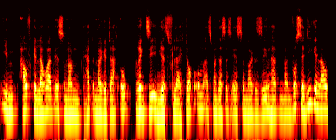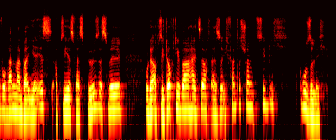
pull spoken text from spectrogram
ihm aufgelauert ist und man hat immer gedacht, oh, bringt sie ihn jetzt vielleicht doch um, als man das das erste Mal gesehen hat. Man wusste nie genau, woran man bei ihr ist, ob sie jetzt was Böses will oder ob sie doch die Wahrheit sagt. Also ich fand das schon ziemlich gruselig.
